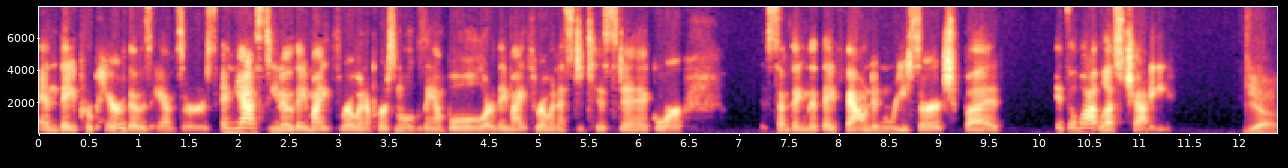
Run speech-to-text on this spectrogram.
and they prepare those answers. And yes, you know, they might throw in a personal example or they might throw in a statistic or something that they found in research, but it's a lot less chatty. Yeah.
